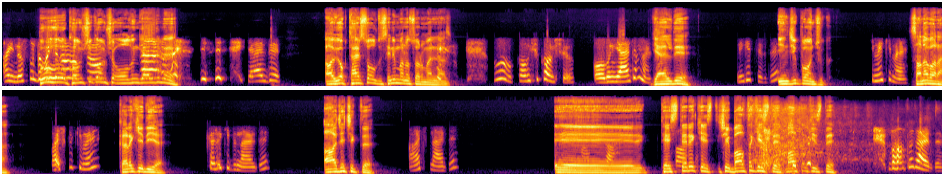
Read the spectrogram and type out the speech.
Ay nasıl da başaramadım. komşu komşu oğlun geldi mi? Geldi. Aa yok ters oldu. Senin bana sorman lazım. Bu komşu komşu. Oğlun geldi mi? Geldi. Ne getirdi? İncik boncuk. Kime kime? Sana bana. Başka kime? Kara kediye. Kara kedi nerede? Ağaca çıktı. Ağaç nerede? Ee, testere Balta. kesti. Şey balta kesti. Balta kesti. Balta nerede?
